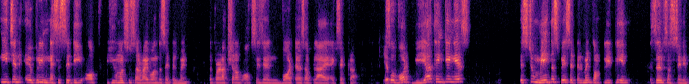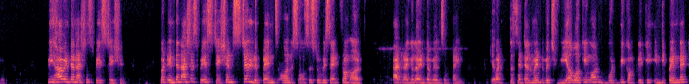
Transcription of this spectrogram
each and every necessity of humans to survive on the settlement, the production of oxygen, water supply, etc. Yep. So what we are thinking is is to make the space settlement completely in self-sustainable. We have International Space Station, but International Space Station still depends on resources to be sent from Earth at regular intervals of time. Yep. But the settlement which we are working on would be completely independent.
